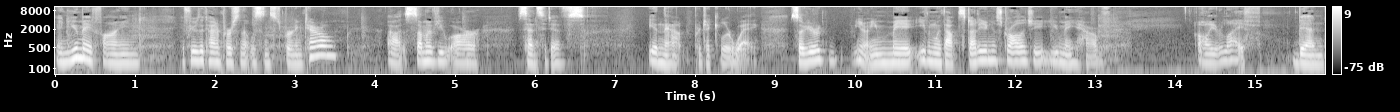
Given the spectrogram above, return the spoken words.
And you may find, if you're the kind of person that listens to Burning Tarot, uh, some of you are sensitives in that particular way. So you're, you know, you may, even without studying astrology, you may have all your life been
